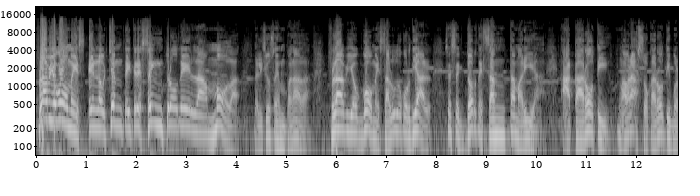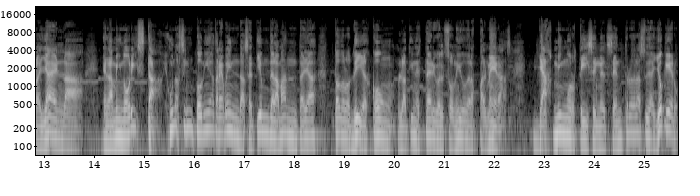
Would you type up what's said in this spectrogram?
Flavio Gómez en la 83 Centro de la Moda. Deliciosa empanada. Flavio Gómez, saludo cordial. Ese sector de Santa María. A Caroti, un abrazo Caroti por allá en la, en la minorista. Es una sintonía tremenda. Se tiende la manta ya todos los días con Latina Estéreo, el sonido de las palmeras. Yasmín Ortiz en el centro de la ciudad. Yo quiero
